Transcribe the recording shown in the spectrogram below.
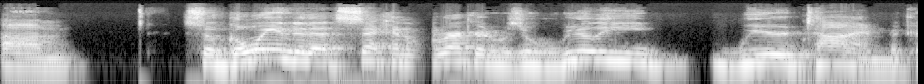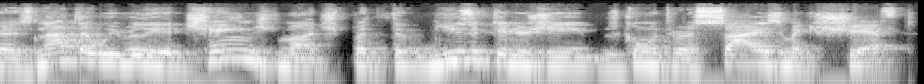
Um, So going into that second record was a really weird time because not that we really had changed much, but the music industry was going through a seismic shift.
